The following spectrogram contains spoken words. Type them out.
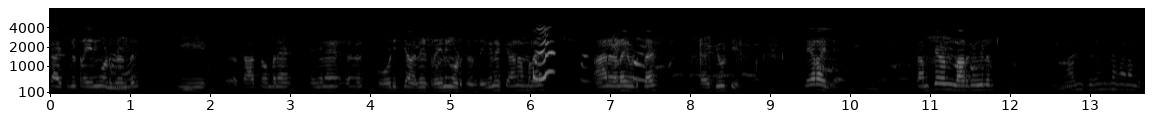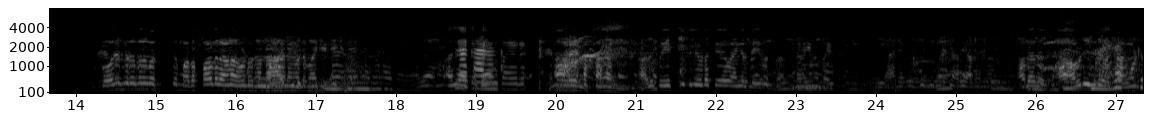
കാഴ്ചക്ക് ട്രെയിനിങ് കൊടുക്കുന്നുണ്ട്. ഈ കാത്തോമ്പനെ എങ്ങനെ ഓടിക്കാം അല്ലെങ്കിൽ ട്രെയിനിങ് കൊടുക്കുന്നുണ്ട്. ഇങ്ങനെയൊക്കെയാണ് നമ്മളെ ആനകളെ ഇവിടുത്തെ ഡ്യൂട്ടി ക്ലിയർ ആയില്ലേ? സംശയമുള്ള ആർക്കെങ്കിലും ചോദ്യം സുരേന്ദ്രൻ കുറച്ച് മതപ്പാടലാണ് മാറ്റി ആ, അത് ഫേസ്ബുക്കിലൂടെ ഒക്കെ ഭയങ്കര ഫേമസ് അതെ അതെ അവിടെ ഉണ്ട്. അങ്ങോട്ട്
